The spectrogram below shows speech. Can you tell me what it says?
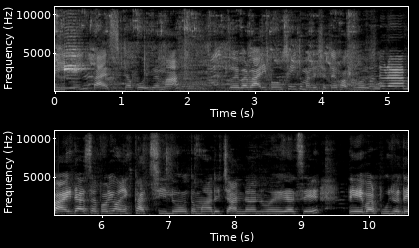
দিয়েই পায়েসটা করবে মা। তো এবার বাড়ি পৌঁছেই তোমাদের সাথে কথা বলব। বন্ধুরা, বাড়িতে আসার পরই অনেক কাজ ছিল তোমাদের চান হয়ে গেছে। তো এবার পুজোতে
